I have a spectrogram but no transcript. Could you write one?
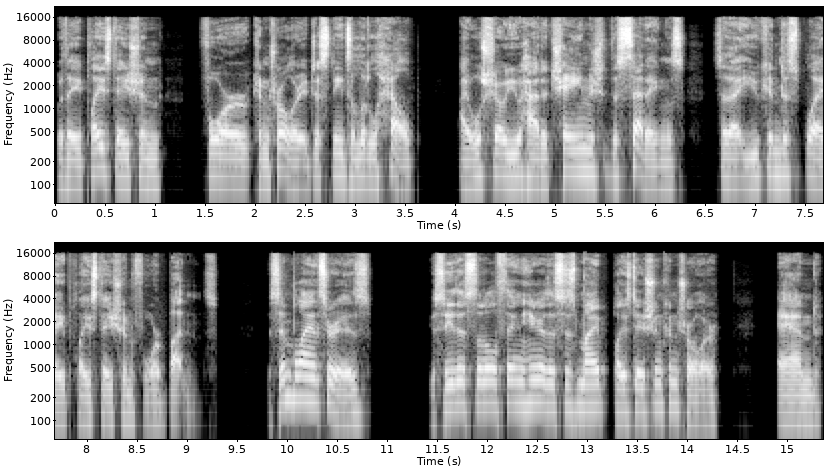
with a PlayStation 4 controller, it just needs a little help. I will show you how to change the settings so that you can display PlayStation 4 buttons. The simple answer is you see this little thing here? This is my PlayStation controller. And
